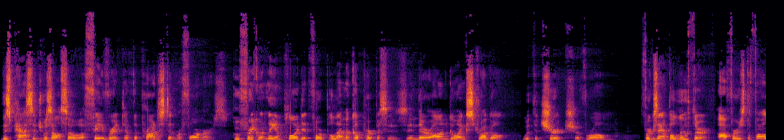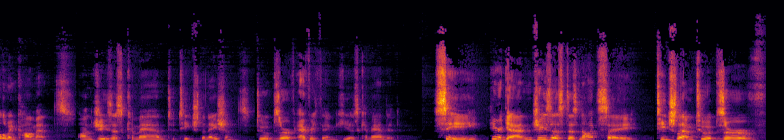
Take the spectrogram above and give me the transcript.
This passage was also a favorite of the Protestant reformers, who frequently employed it for polemical purposes in their ongoing struggle with the Church of Rome. For example, Luther offers the following comments on Jesus' command to teach the nations to observe everything he has commanded. See, here again, Jesus does not say, teach them to observe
